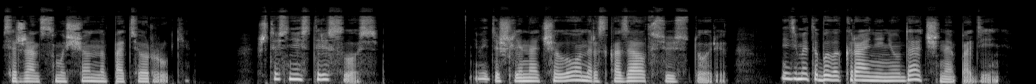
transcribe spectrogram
Сержант смущенно потер руки. «Что с ней стряслось?» Видишь ли, начал он и рассказал всю историю. Видимо, это было крайне неудачное падение.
